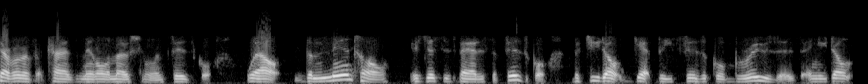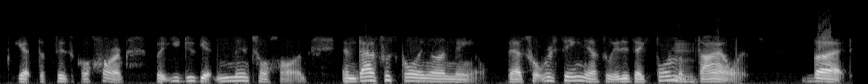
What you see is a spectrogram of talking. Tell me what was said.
several different kinds mental, emotional, and physical. Well, the mental is just as bad as the physical, but you don't get the physical bruises and you don't get the physical harm, but you do get mental harm. And that's what's going on now. That's what we're seeing now. So it is a form of hmm. violence, but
